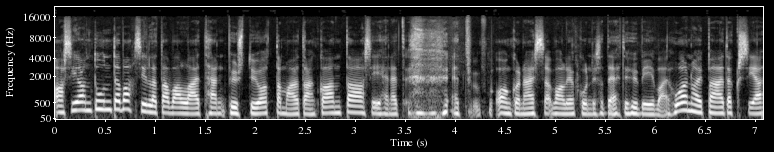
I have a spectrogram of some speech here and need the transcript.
asiantunteva sillä tavalla, että hän pystyy ottamaan jotain kantaa siihen, että, että onko näissä valiokunnissa tehty hyviä vai huonoja päätöksiä.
